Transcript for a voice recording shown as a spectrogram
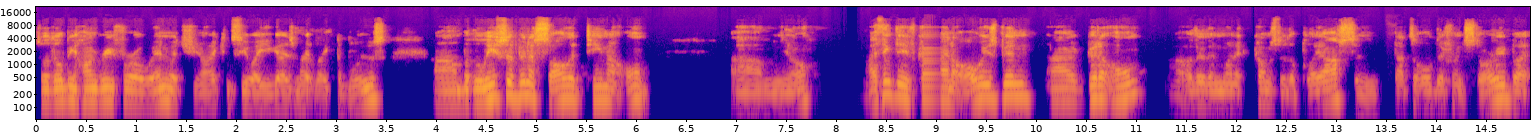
so they'll be hungry for a win, which you know I can see why you guys might like the Blues. Um, but the Leafs have been a solid team at home. Um, you know, I think they've kind of always been uh, good at home, uh, other than when it comes to the playoffs, and that's a whole different story. But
